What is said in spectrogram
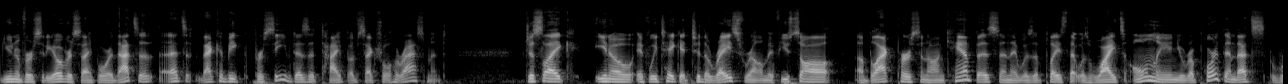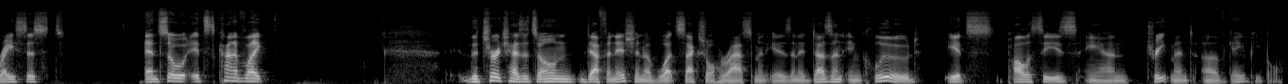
university oversight board, that's a that's a, that could be perceived as a type of sexual harassment. Just like, you know, if we take it to the race realm, if you saw a black person on campus and it was a place that was whites only and you report them, that's racist. And so it's kind of like the church has its own definition of what sexual harassment is, and it doesn't include its policies and treatment of gay people.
